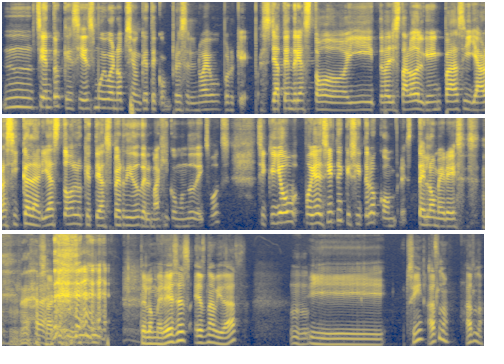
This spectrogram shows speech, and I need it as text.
mm, siento que sí es muy buena opción que te compres el nuevo porque pues ya tendrías todo y te- está lo del Game Pass y ahora sí calarías todo lo que te has perdido del mágico mundo de Xbox. Así que yo voy a decirte que sí te lo compres, te lo mereces. Exacto. Te lo mereces, es Navidad. Y sí, hazlo, hazlo.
